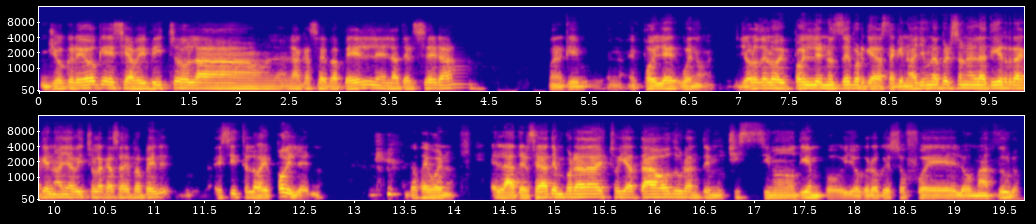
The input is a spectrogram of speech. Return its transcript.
Yo creo que si habéis visto la, la Casa de Papel en la tercera, Bueno, aquí, spoiler, bueno, yo lo de los spoilers no sé, porque hasta que no haya una persona en la Tierra que no haya visto la casa de papel, existen los spoilers, ¿no? Entonces, bueno, en la tercera temporada estoy atado durante muchísimo tiempo y yo creo que eso fue lo más duro,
